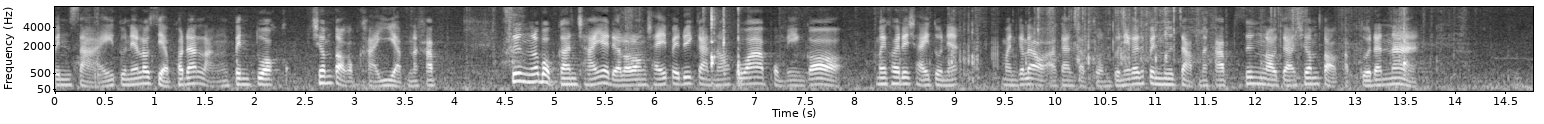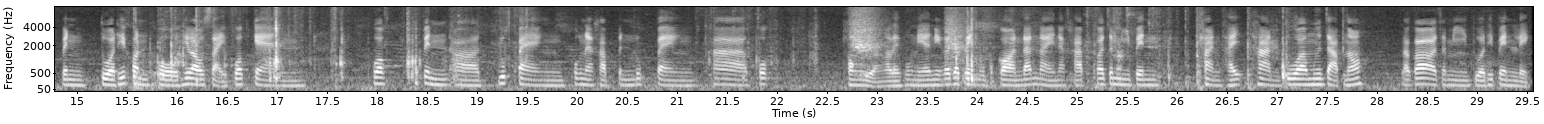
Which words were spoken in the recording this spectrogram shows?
เป็นสาย ตัวนี้เราเสียบเข้าด้านหลัง เป็นตัวเชื่อมต่อกับขาเหยียบนะครับ ซึ่งระบบการใช้เดี๋ยวเราลองใช้ไปด้วยกันเนาะ เพราะว่าผมเองก็ไม่ค่อยได้ใช้ตัวนี้ มันก็เลยออกอาการสับสน ตัวนี้ก็จะเป็นมือจับนะครับ ซึ่งเราจะเชื่อมต่อกับตัวด้านหน้า เป็นตัวที่คอนโทรลที่เราใส่พวกแกน พวกถ้าเป็นลูกแปรงพวกเนะครับ เป็นลูกแปรงผ้าพวกทองเหลืองอะไรพวกนี้อันนี้ก็จะเป็นอุปกรณ์ด้านในนะครับ ก็จะมีเป็นฐานไขฐานตัวมือจับเนาะแล้วก็จะมีตัวที่เป็นเหล็ก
